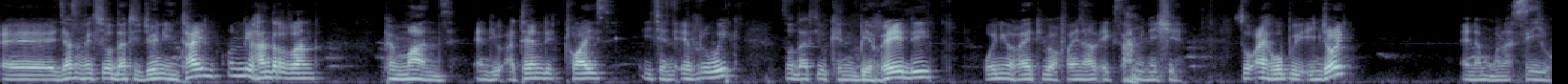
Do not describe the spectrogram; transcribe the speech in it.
uh, just make sure that you join in time only 100 rand per month and you attend twice each and every week so that you can be ready when you write your final examination. So i hope you enjoy and i'm gonna see you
